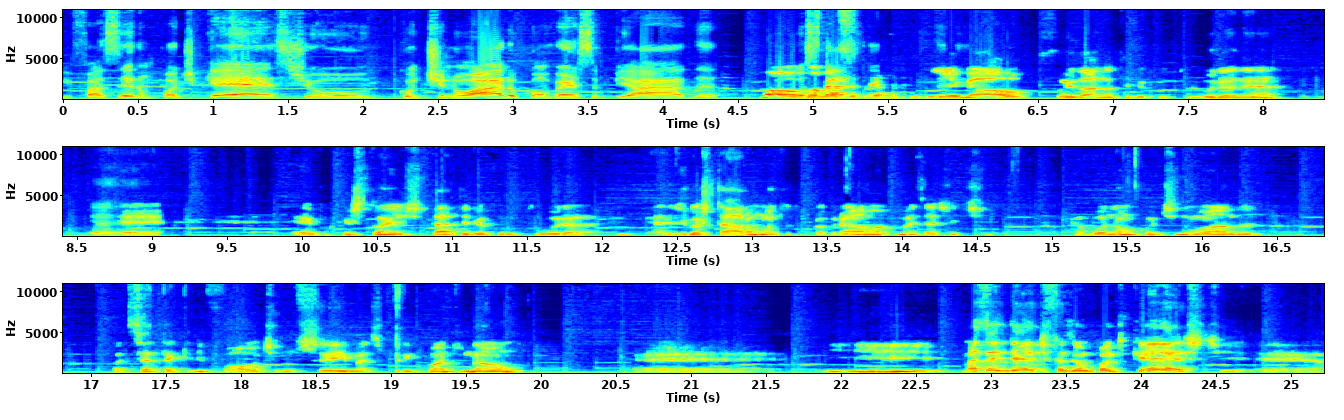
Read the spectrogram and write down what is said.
em fazer um podcast ou continuar o Conversa Piada? Não, Gostaram, conversa piada foi bem legal, foi lá na TV Cultura, né? Uhum. É, aí, por questões da TV Cultura, eles gostaram muito do programa, mas a gente acabou não continuando. Pode ser até que ele volte, não sei, mas por enquanto não. É, e- mas a ideia de fazer um podcast, é,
